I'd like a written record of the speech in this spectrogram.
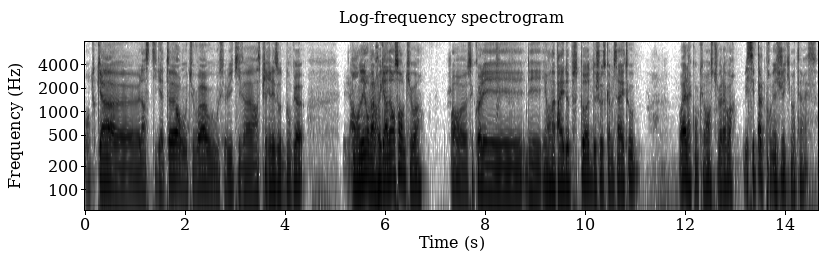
en tout cas euh, l'instigateur, ou tu vois, ou celui qui va inspirer les autres. Donc, euh, à un moment donné, on va le regarder ensemble, tu vois. Genre, euh, c'est quoi les, les. Et on a parlé de spot, de choses comme ça et tout. Ouais, la concurrence, tu vas la voir. Mais c'est pas le premier sujet qui m'intéresse.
